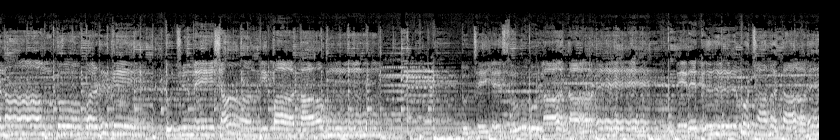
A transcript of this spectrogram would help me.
کلام کو پڑھ کے تجھ میں شانتی پاتا ہوں۔ تجھے یہ سو بلاتا ہے، تیرے دل کو چاہتا ہے۔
